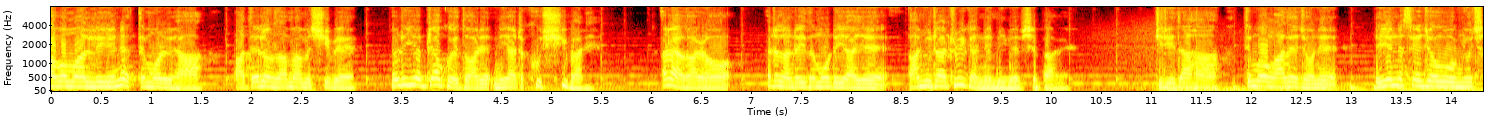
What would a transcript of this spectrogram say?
ာပေါ်မှာလေရင်နဲ့တင်မောတွေဟာဘာတဲလွန်စားမှမရှိပဲရုတ်တရက်ပျောက်ကွယ်သွားတဲ့နေရာတစ်ခုရှိပါတယ်။အဲ့ဒါကတော့အတ္တလန်တိတ်သမုဒ္ဒရာရဲ့ဘာမြူတာထရီကန်နေမိပဲဖြစ်ပါတယ်။ဒီဒေသဟာတင်မော90ကျော်နဲ့လေရင်20ကျော်ကိုမျိုးချ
